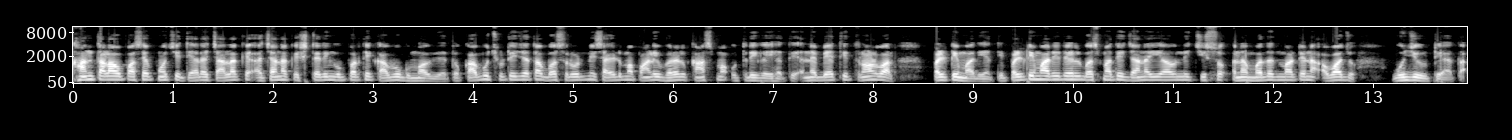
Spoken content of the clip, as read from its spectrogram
ખાન તળાવ પાસે પહોંચી ત્યારે ચાલકે અચાનક સ્ટેરિંગ ઉપરથી કાબુ ગુમાવ્યો હતો. કાબુ છૂટી જતાં બસ રોડની સાઈડમાં પાણી ભરેલ કાંસમાં ઉતરી ગઈ હતી અને બેથી ત્રણ વાર પલટી મારી હતી. પલટી મારી રહેલ બસમાંથી જાનૈયાઓની ચીસો અને મદદ માટેના અવાજો ગુંજી ઉઠ્યા હતા.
